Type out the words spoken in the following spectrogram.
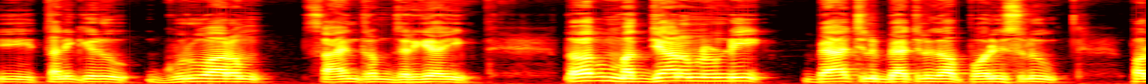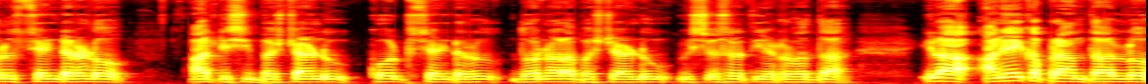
ఈ తనిఖీలు గురువారం సాయంత్రం జరిగాయి. దాదాపు మధ్యాహ్నం నుండి బ్యాచ్లు బ్యాచ్లుగా పోలీసులు పలు సెంటర్లలో RTC bus stand court centre Dornala bus stand Visweswara theatre వద్ద ఇలా అనేక ప్రాంతాల్లో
